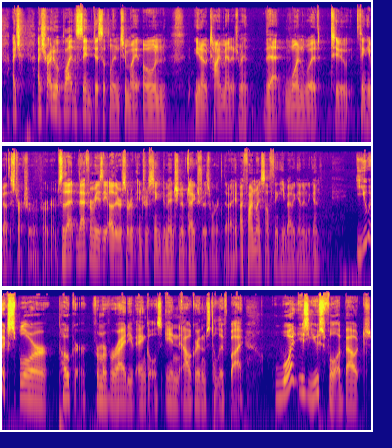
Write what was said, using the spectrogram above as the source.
I, I try to apply the same discipline to my own, you know, time management that one would to thinking about the structure of a program. So that, that for me is the other sort of interesting dimension of Dijkstra's work that I, I find myself thinking about again and again. You explore poker from a variety of angles in Algorithms to Live By. What is useful about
